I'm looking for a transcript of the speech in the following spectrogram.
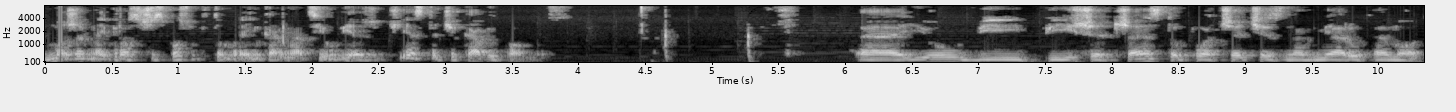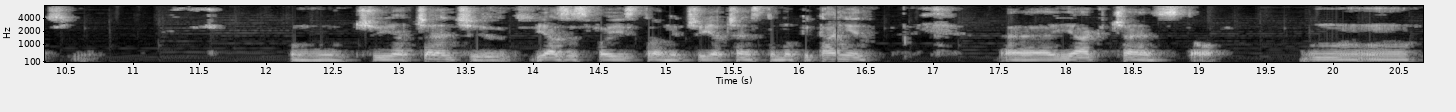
może w najprostszy sposób w tą reinkarnację uwierzyć. Jest to ciekawy pomysł. E, Jubi pisze, często płaczecie z nadmiaru emocji. Mm, czy ja, czy ja ze swojej strony, czy ja często? No pytanie, e, jak często? Mm,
